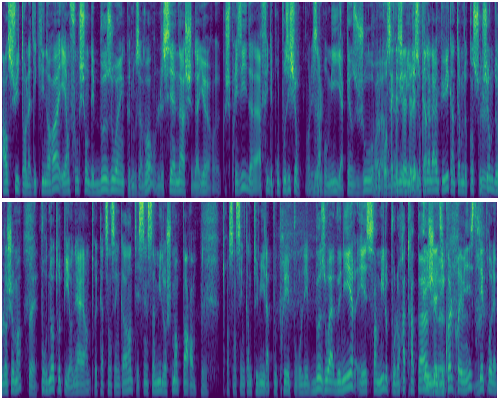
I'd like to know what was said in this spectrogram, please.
Ensuite, on la déclinera et en fonction des besoins que nous avons, le CNH d'ailleurs euh, que je préside a fait des propositions. On les a mmh. remis il y a 15 jours le euh, Conseil national de président de la République en termes de construction mmh. de logements pour notre pays. On est entre 450 et 500 000 logements par an. 350 000 à peu près pour les besoins à venir et 100 000 pour le rattrapage. Et il a dit quoi le Premier ministre? Des problèmes.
